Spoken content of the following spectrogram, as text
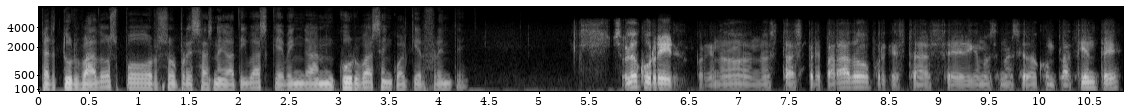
perturbados por sorpresas negativas que vengan curvas en cualquier frente. Suele ocurrir porque no, no estás preparado, porque estás, eh, digamos, demasiado complaciente,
